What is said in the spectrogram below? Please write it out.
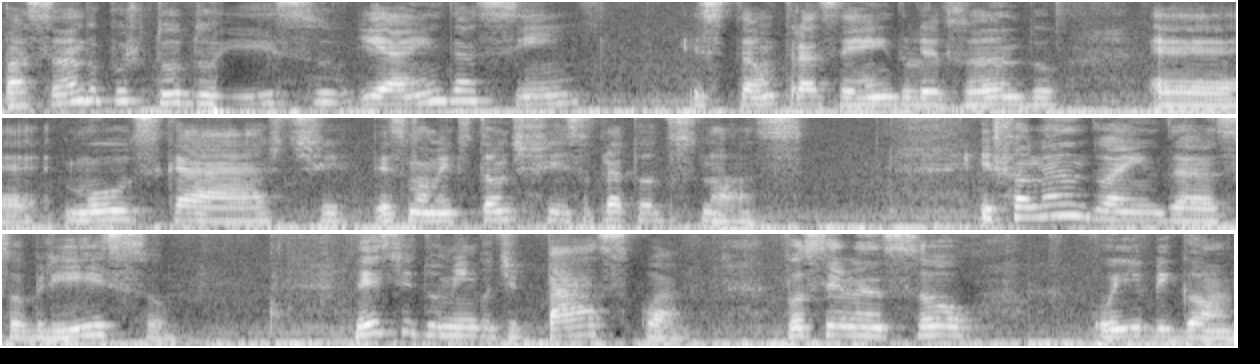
passando por tudo isso e ainda assim estão trazendo, levando é, música, arte, nesse momento tão difícil para todos nós. E falando ainda sobre isso, neste domingo de Páscoa, você lançou o Ibigon,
